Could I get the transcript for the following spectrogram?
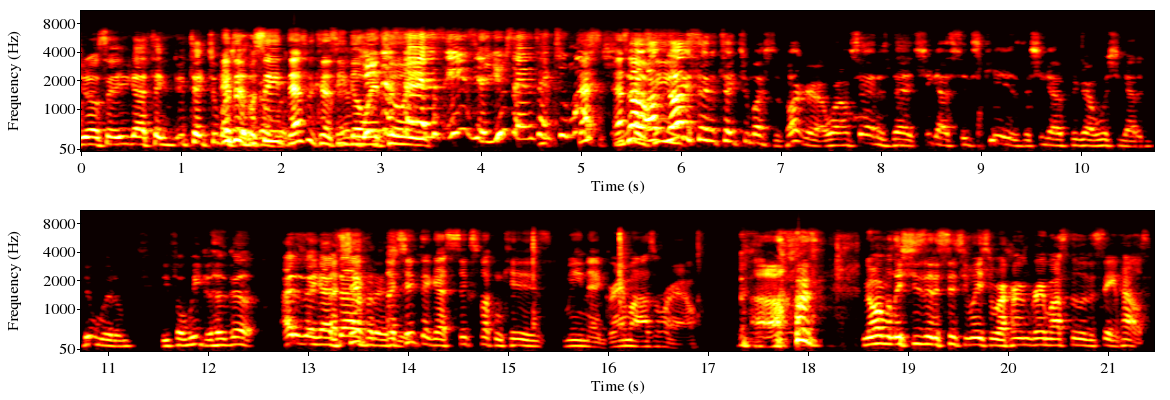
You know what I'm saying? You gotta take, it take too much. It's just- to but see, cover. that's because he He go he just into said it. it's easier. You saying it take too much. That's, that's no, 'cause I'm he- not saying it take too much to fuck her. What I'm saying is that she got six kids that she got to figure out what she got to do with them before we can hook up. I just ain't got a time chick, for that a shit. chick that got six fucking kids mean that grandma's around. Uh, normally, she's in a situation where her and grandma's still in the same house.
